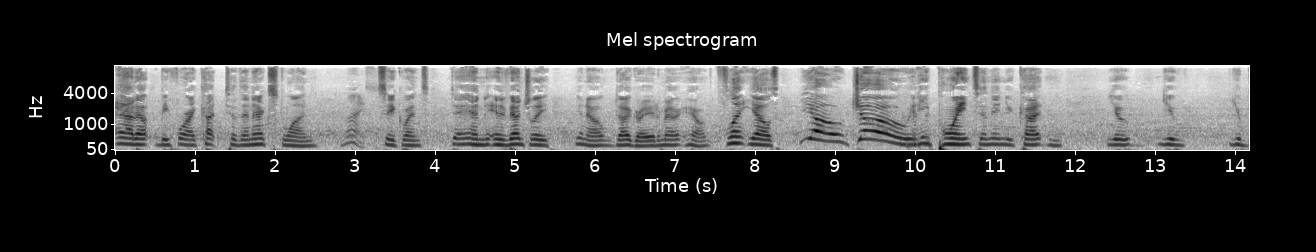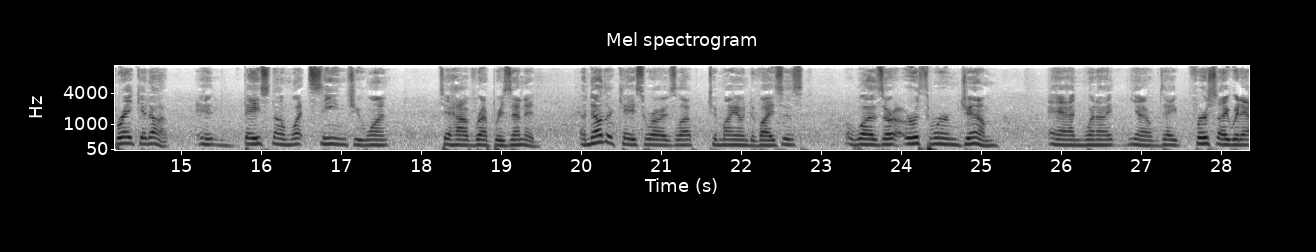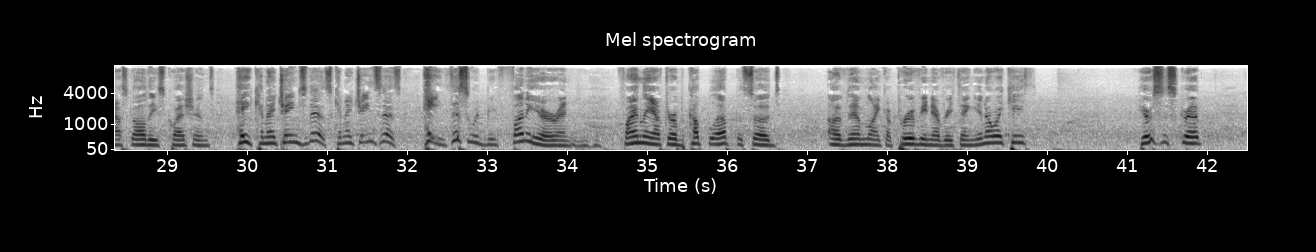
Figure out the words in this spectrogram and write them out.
add up before I cut to the next one nice. sequence, and eventually, you know, great American, you know, Flint yells, "Yo, Joe!" and he points, and then you cut and you you you break it up based on what scenes you want to have represented. Another case where I was left to my own devices was Earthworm Jim. And when I, you know, they first I would ask all these questions. Hey, can I change this? Can I change this? Hey, this would be funnier. And mm-hmm. finally, after a couple episodes of them like approving everything, you know what, Keith? Here's the script.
